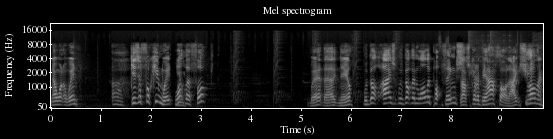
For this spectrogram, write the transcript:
Now want to win. Oh, Give us a fucking win. what You- the fuck? Wait there, Neil. We've got eyes. We've got them lollipop things. That's got to be half all right, surely.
